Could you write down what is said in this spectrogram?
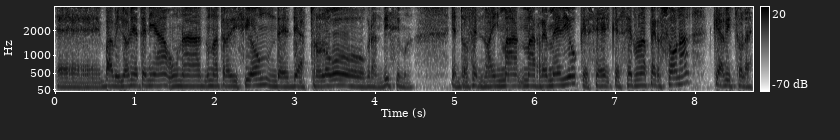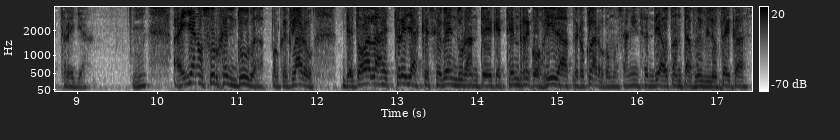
Eh, Babilonia tenía una, una tradición de, de, astrólogo grandísima. Entonces no hay más, más remedio que que ser una persona que ha visto la estrella. Ahí ya no surgen dudas, porque claro, de todas las estrellas que se ven durante que estén recogidas, pero claro, como se han incendiado tantas bibliotecas,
